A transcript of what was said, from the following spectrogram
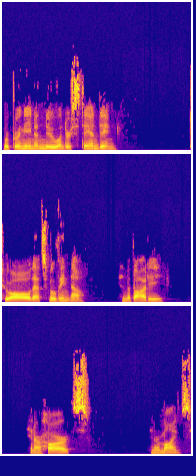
We're bringing a new understanding to all that's moving now in the body, in our hearts, in our minds.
